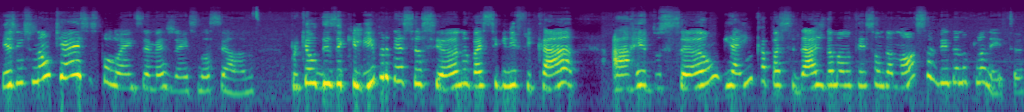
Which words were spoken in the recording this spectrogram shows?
E a gente não quer esses poluentes emergentes no oceano, porque o desequilíbrio desse oceano vai significar a redução e a incapacidade da manutenção da nossa vida no planeta.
